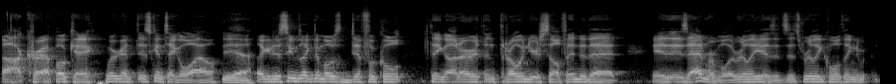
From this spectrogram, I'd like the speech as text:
Ah, crap. Okay, we're gonna. It's gonna take a while. Yeah. Like it just seems like the most difficult thing on earth, and throwing yourself into that is, is admirable. It really is. It's it's really cool thing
